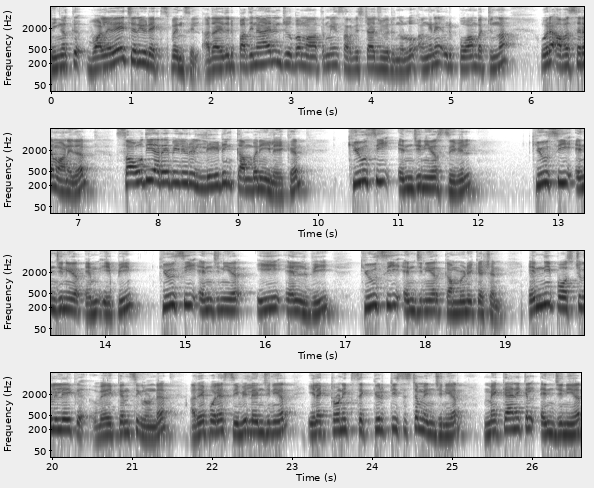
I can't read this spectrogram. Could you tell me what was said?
നിങ്ങൾക്ക് വളരെ ചെറിയൊരു എക്സ്പെൻസിൽ അതായത് ഒരു പതിനായിരം രൂപ മാത്രമേ സർവീസ് ചാർജ് വരുന്നുള്ളൂ. അങ്ങനെ ഒരു പോകാൻ പറ്റുന്ന ഒരു അവസരമാണിത്. സൗദി അറേബ്യയിലെ ഒരു ലീഡിംഗ് കമ്പനിയിലേക്ക് Q C engineer civil Q C engineer M E P Q C engineer E L V Q C engineer communication എന്നീ പോസ്റ്റുകളിലേക്ക് വേക്കൻസികളുണ്ട് അതേപോലെ civil engineer electronic security system engineer mechanical engineer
